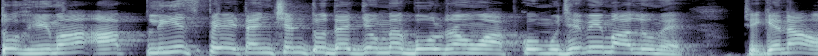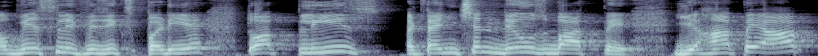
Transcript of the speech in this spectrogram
तो हिमा, आप प्लीज़ पे अटेंशन टू दैट जो मैं बोल रहा हूँ आपको, मुझे भी मालूम है। ठीक है ना? ऑब्वियसली फिजिक्स पढ़िए तो आप प्लीज़ अटेंशन दें उस बात पर यहाँ पर आप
